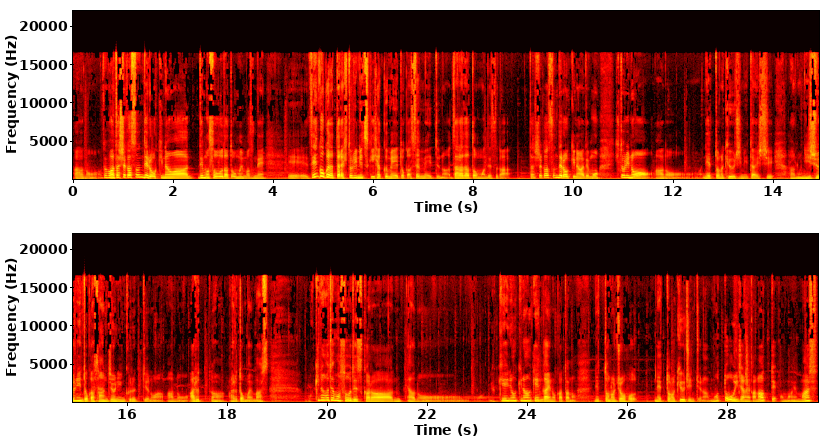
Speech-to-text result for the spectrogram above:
あのでも私が住んでる沖縄でもそうだと思いますね。えー、全国だったら1人につき100名とか1,000名っていうのはザラだと思うんですが私が住んでる沖縄でも1人のあのネットの求人に対しあの20人とか30人来るっていうのはあのある、うん、あると思います。沖縄でもそうですからあの余計に沖縄県外の方のネットの情報ネットの求人っていうのはもっと多いんじゃないかなって思います。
